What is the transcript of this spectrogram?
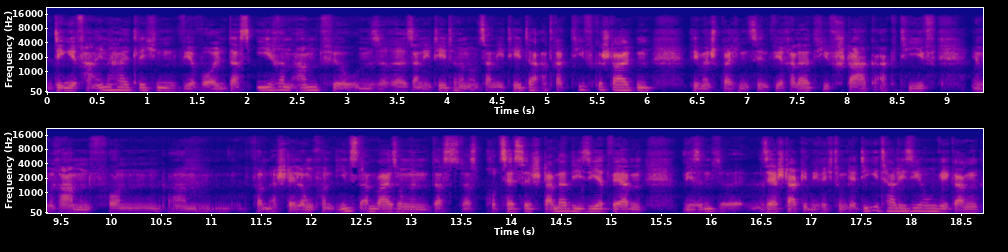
Dinge vereinheitlichen, wir wollen das Ehrenamt für unsere Sanitäterinnen und Sanitäter attraktiv gestalten. Dementsprechend sind wir relativ stark aktiv im Rahmen von, ähm, von Erstellung von Dienstanweisungen, dass, dass Prozesse standardisiert werden. Wir sind äh, sehr stark in die Richtung der Digitalisierung gegangen,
